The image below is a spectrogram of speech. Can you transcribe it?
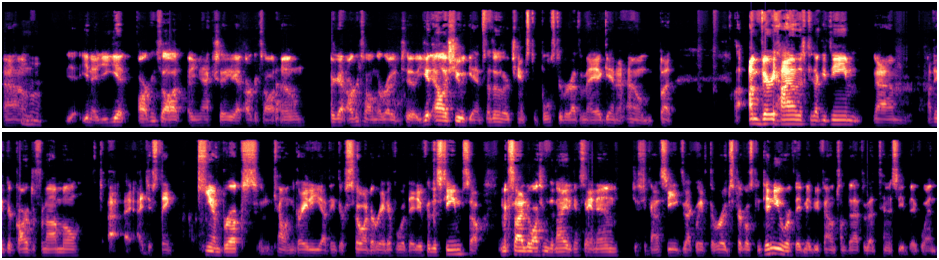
Um, mm-hmm. you, you, know, you get Arkansas, you actually get Arkansas at home. You got Arkansas on the road too. You get LSU again, so that's another chance to bolster the resume again at home. But I'm very high on this Kentucky team. Um, I think their guards are phenomenal. I, I just think Keion Brooks and Kellan Grady, I think they're so underrated for what they do for this team. So I'm excited to watch them tonight against A&M just to kind of see exactly if the road struggles continue or if they maybe found something after that Tennessee big win.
